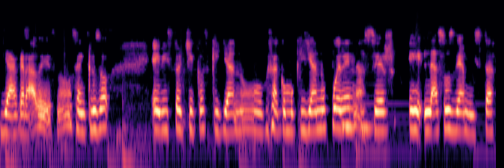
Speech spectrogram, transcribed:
ya graves, ¿no? O sea, incluso he visto chicos que ya no, o sea, como que ya no pueden hacer eh, lazos de amistad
